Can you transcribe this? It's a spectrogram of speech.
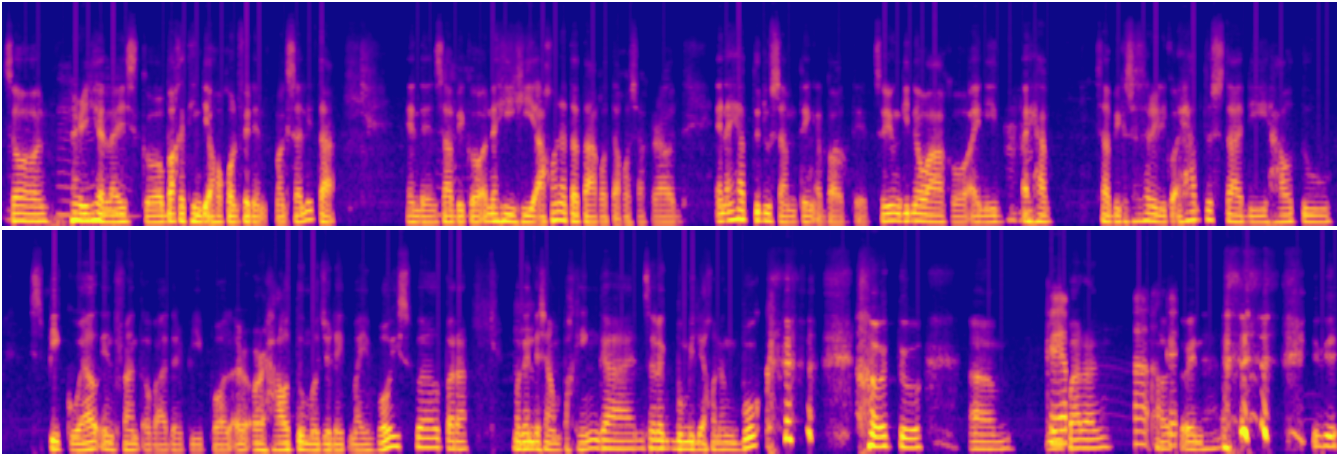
So, na-realize ko bakit hindi ako confident magsalita. And then sabi ko, nahihiya ako, natatakot ako sa crowd. And I have to do something about it. So yung ginawa ko, I need. I have, sabi ko sa sarili ko, I have to study how to speak well in front of other people or, or how to modulate my voice well para maganda siyang pakinggan. So nagbumili ako ng book how to um yung Kaya- parang Ah, how ang to enhance Hindi,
